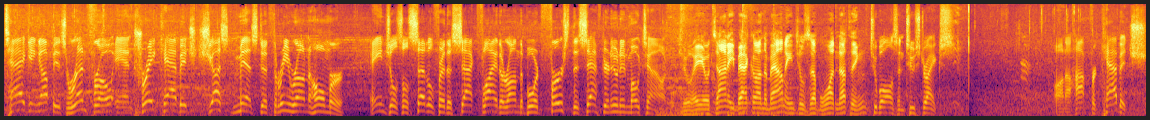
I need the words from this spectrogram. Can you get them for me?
Tagging up is Renfroe, And Trey Cabbage just missed a three-run homer. Angels will settle for the sac fly. They're on the board first this afternoon in Motown. Shohei Ohtani back on the mound. Angels up 1 0. Two balls and two strikes. On a hop for Cabbage.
